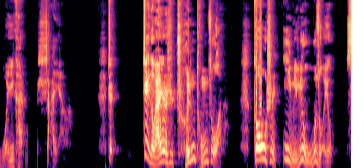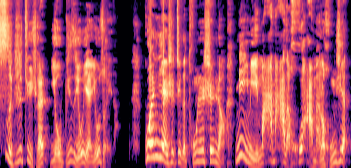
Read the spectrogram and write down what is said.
我一看傻眼了。这这个玩意儿是纯铜做的，高是一米六五左右，四肢俱全，有鼻子、有眼、有嘴的。关键是这个铜人身上密密麻麻的画满了红线，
